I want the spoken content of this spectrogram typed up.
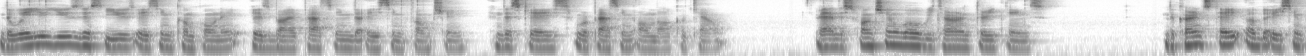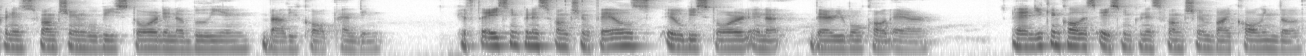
The way you use this use async component is by passing the async function. In this case, we're passing unlock account. And this function will return three things. The current state of the asynchronous function will be stored in a boolean value called pending. If the asynchronous function fails, it will be stored in a variable called error. And you can call this asynchronous function by calling the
